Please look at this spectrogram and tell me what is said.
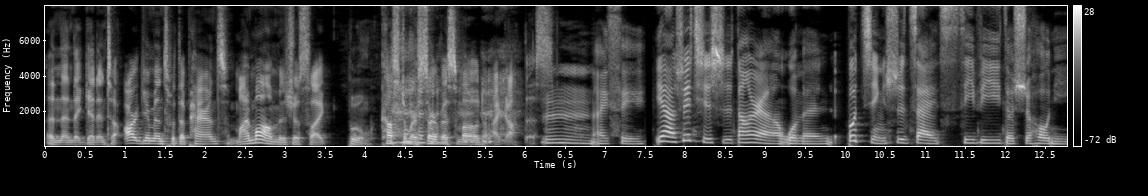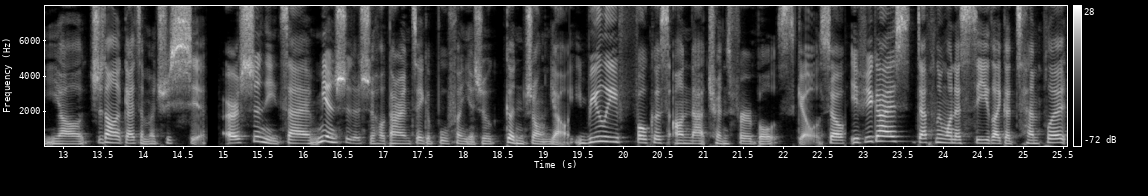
And then they get into arguments with the parents. My mom is just like, boom customer service mode i got this 嗯 i see yeah 所以其实当然我们不仅是在 cv 的时候你要知道该怎么去写 而是你在面试的时候，当然这个部分也是更重要。Really focus on that transferable skill. So if you guys definitely want to see like a template,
